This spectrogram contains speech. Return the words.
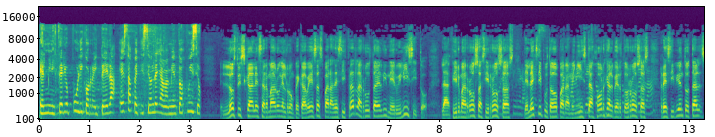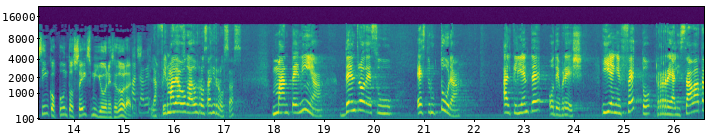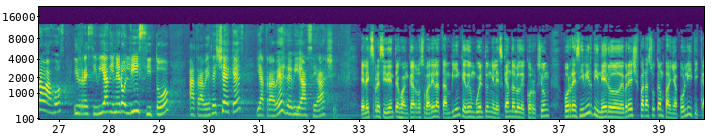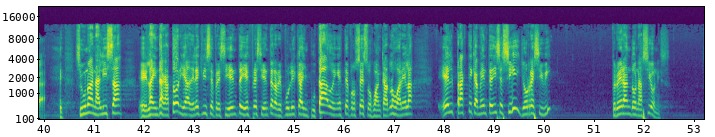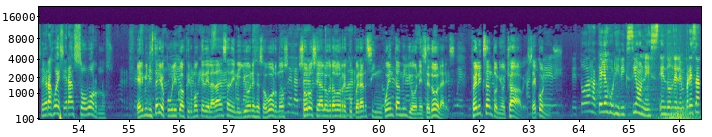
el Ministerio Público reitera esa petición de llamamiento a juicio. Los fiscales armaron el rompecabezas para descifrar la ruta del dinero ilícito. La firma Rosas y Rosas del exdiputado panameñista Jorge Alberto Rosas recibió en total 5.6 millones de dólares. La firma de abogados Rosas y Rosas mantenía dentro de su estructura al cliente Odebrecht y en efecto realizaba trabajos y recibía dinero lícito a través de cheques y a través de vía ACH. El expresidente Juan Carlos Varela también quedó envuelto en el escándalo de corrupción por recibir dinero de Odebrecht para su campaña política. Si uno analiza eh, la indagatoria del ex vicepresidente y expresidente de la República imputado en este proceso, Juan Carlos Varela, él prácticamente dice, sí, yo recibí, pero eran donaciones. Señora juez, eran sobornos. El Ministerio Público afirmó que de la danza de millones de sobornos solo se ha logrado recuperar 50 millones de dólares. Félix Antonio Chávez, Econius. De todas aquellas jurisdicciones en donde la empresa...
